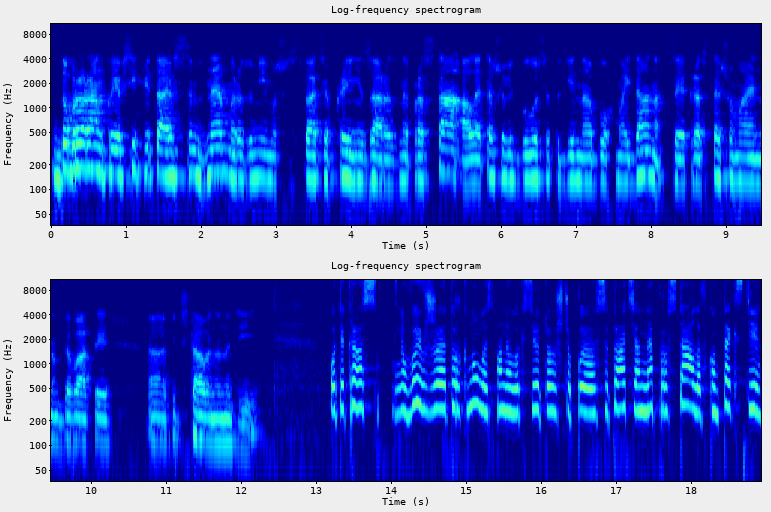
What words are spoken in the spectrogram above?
Доброго ранку. Я всіх вітаю з цим днем. Ми розуміємо, що ситуація в країні зараз непроста, але те, що відбулося тоді на обох майданах, це якраз те, що має нам давати е, підстави на надію. От якраз ви вже торкнулись, пане Олексію, того, що е, ситуація непроста, але в контексті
